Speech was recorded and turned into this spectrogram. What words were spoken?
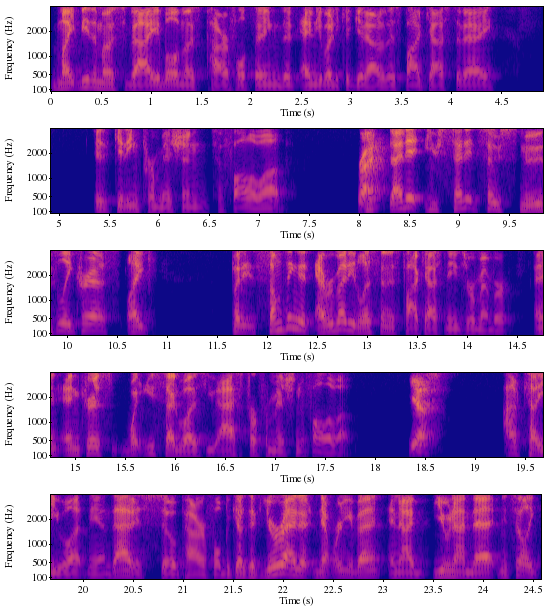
might be the most valuable most powerful thing that anybody could get out of this podcast today is getting permission to follow up right you said it you said it so smoothly chris like but it's something that everybody listening to this podcast needs to remember. And and Chris, what you said was you asked for permission to follow up. Yes. I'll tell you what, man, that is so powerful because if you're at a networking event and I you and I met and you said like,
